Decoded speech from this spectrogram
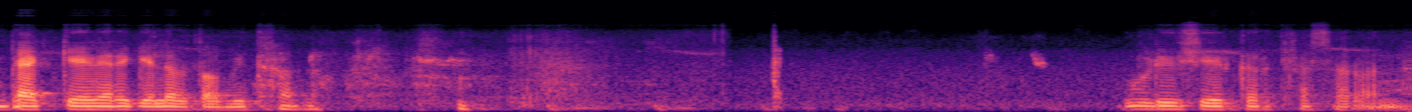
बॅक केअर केलं होतं मित्रांनो. व्हिडिओ शेअर करत राहा सर्वांना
